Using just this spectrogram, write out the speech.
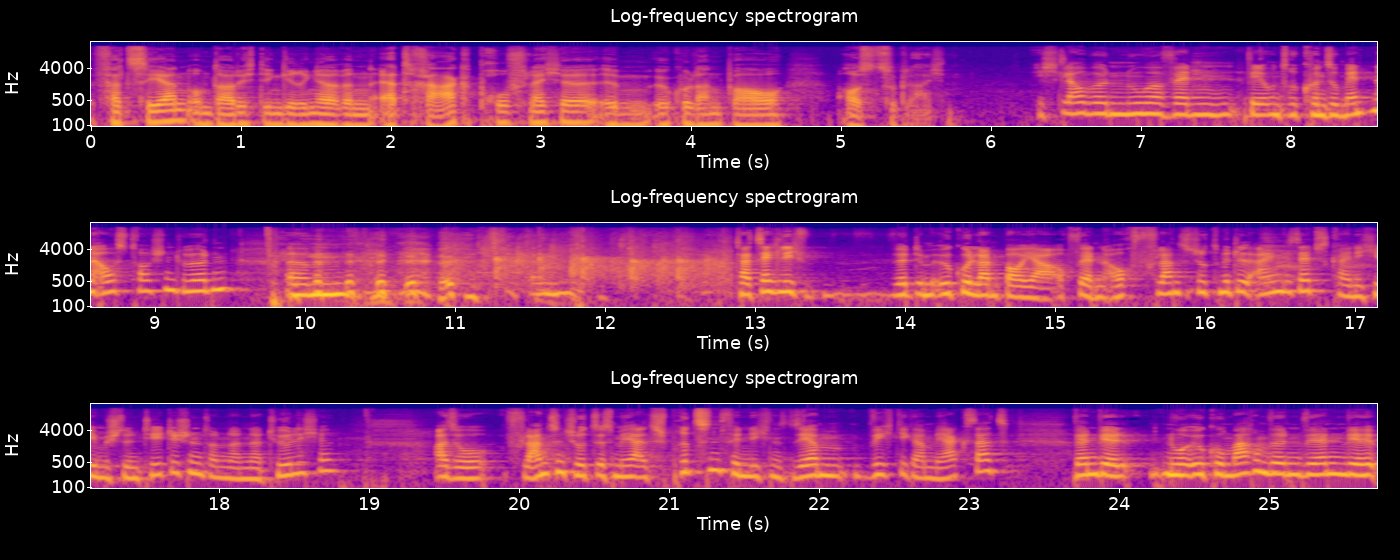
verzehren, um dadurch den geringeren Ertrag pro Fläche im Ökolandbau auszugleichen? Ich glaube nur, wenn wir unsere Konsumenten austauschen würden. ähm, ähm, tatsächlich wird im Ökolandbau ja auch, werden auch Pflanzenschutzmittel eingesetzt, keine chemisch-synthetischen, sondern natürliche. Also Pflanzenschutz ist mehr als Spritzen, finde ich ein sehr wichtiger Merksatz. Wenn wir nur Öko machen würden, werden wir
